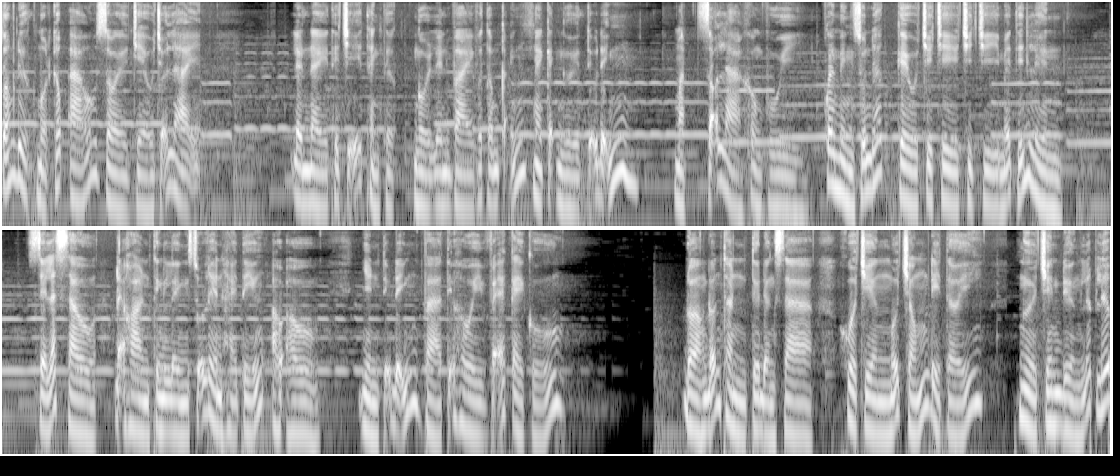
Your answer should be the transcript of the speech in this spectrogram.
tóm được một góc áo rồi trèo trở lại. Lần này thì chỉ thành thực ngồi lên vai với tấm cảnh ngay cạnh người tiểu đỉnh. Mặt rõ là không vui, quay mình xuống đất kêu chi chi chi chi mấy tiếng liền. Xe lát sau, đại hoàn thình lình sủa lên hai tiếng âu âu, nhìn tiểu đỉnh và tiểu hồi vẽ cây cũ. Đoàn đón thần từ đằng xa Khua chiêng mỗi trống đi tới. Người trên đường lớp lớp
